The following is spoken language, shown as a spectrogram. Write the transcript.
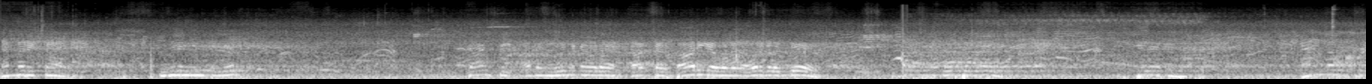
நம்பர் இட்ட குதிரையின் பெயர் ஜான்சி. அதன் உரிமையாளர் டாக்டர் பாரி அவர்கள் அவர்களுக்கு கோப்பையை திரு அன்பரசு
